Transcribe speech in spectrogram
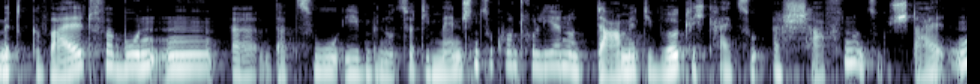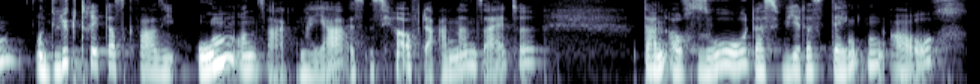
mit Gewalt verbunden, äh, dazu eben benutzt wird, die Menschen zu kontrollieren und damit die Wirklichkeit zu erschaffen und zu gestalten. Und Lück dreht das quasi um und sagt, na ja, es ist ja auf der anderen Seite dann auch so, dass wir das Denken auch,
